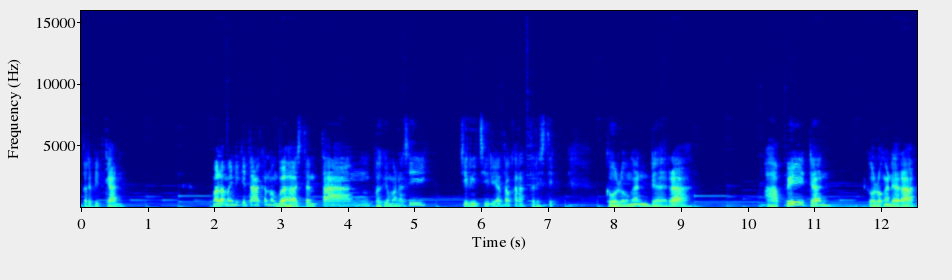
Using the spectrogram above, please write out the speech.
terbitkan. Malam ini kita akan membahas tentang bagaimana sih ciri-ciri atau karakteristik golongan darah AB dan golongan darah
